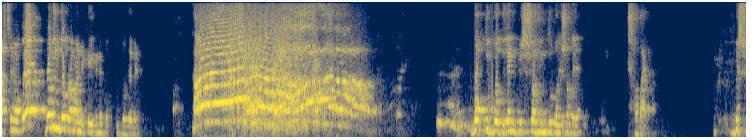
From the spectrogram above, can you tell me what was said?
আসছেন অতএব গোবিন্দ প্রামাণিক এখানে বক্তব্য দেবেন। বক্তব্য দিলেন বিশ্ব হিন্দু পরিষদে সবাই। বিশ্ব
